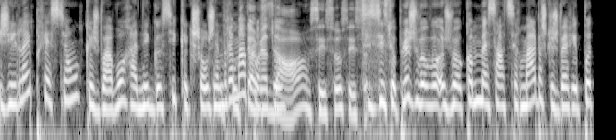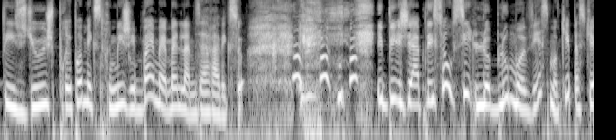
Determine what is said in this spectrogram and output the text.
J'ai l'impression que je vais avoir à négocier quelque chose. J'aime vraiment que pas ça. c'est ça, c'est ça. C'est c'est ça. Puis là, je vais, je vais comme me sentir mal parce que je verrai pas tes yeux, je pourrais pas m'exprimer. J'ai bien, bien, bien de la misère avec ça. Et puis, j'ai appelé ça aussi le blomovisme, OK? Parce que,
